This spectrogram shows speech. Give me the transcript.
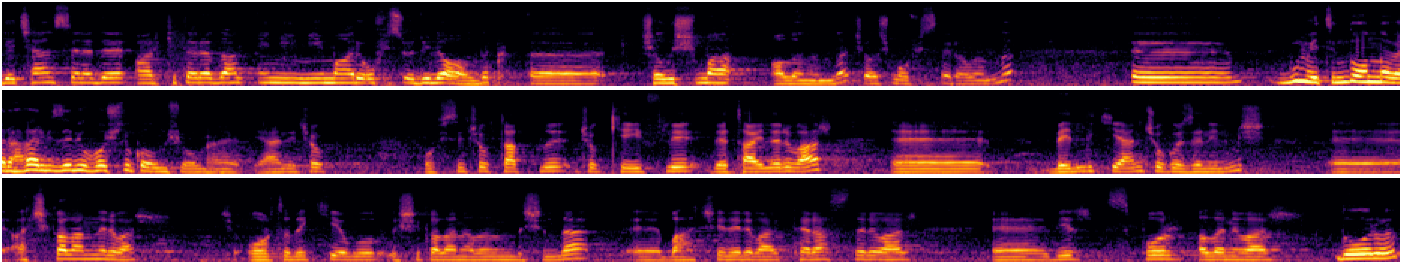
geçen senede Arkitera'dan en iyi mimari ofis ödülü aldık. E, çalışma alanında, çalışma ofisleri alanında. E, bu metinde onunla beraber bize bir hoşluk olmuş oldu. Evet yani çok ofisin çok tatlı, çok keyifli detayları var. Ee, belli ki yani çok özenilmiş. Ee, açık alanları var. İşte ortadaki bu ışık alan alanın dışında e, bahçeleri var, terasları var, e, bir spor alanı var. Doğru.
